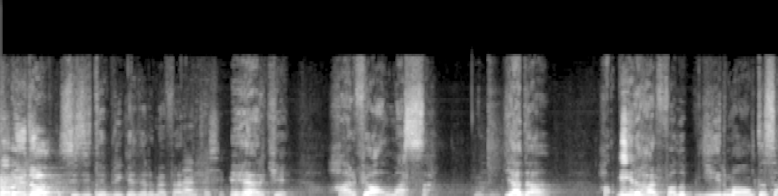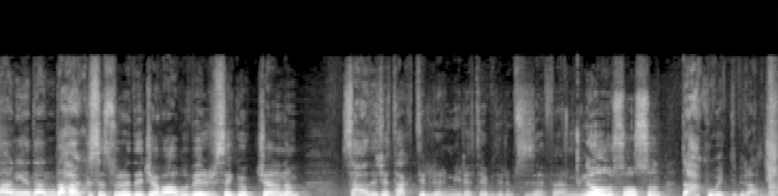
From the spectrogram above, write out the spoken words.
Soruydu. Sizi tebrik ederim efendim. Ben teşekkür ederim. Eğer ki harfi almazsa ya da bir harf alıp 26 saniyeden daha kısa sürede cevabı verirse Gökçen Hanım sadece takdirlerimi iletebilirim size efendim. Ne olursa olsun daha kuvvetli bir alkış.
